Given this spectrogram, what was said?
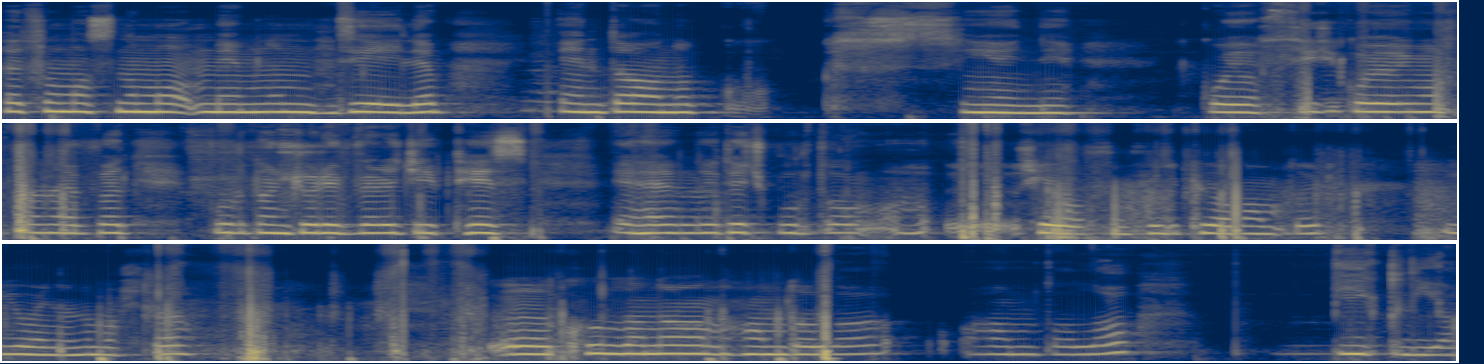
performansına memnun değilim. İndi onu yəni qoyası qoymaqdan əvvəl buradan görev verəcəyik tez həll edək burada e, şey olsun Filipi adamdır. İyi oynadı maçta. E, kullanan Hamdala Hamdala Biglia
